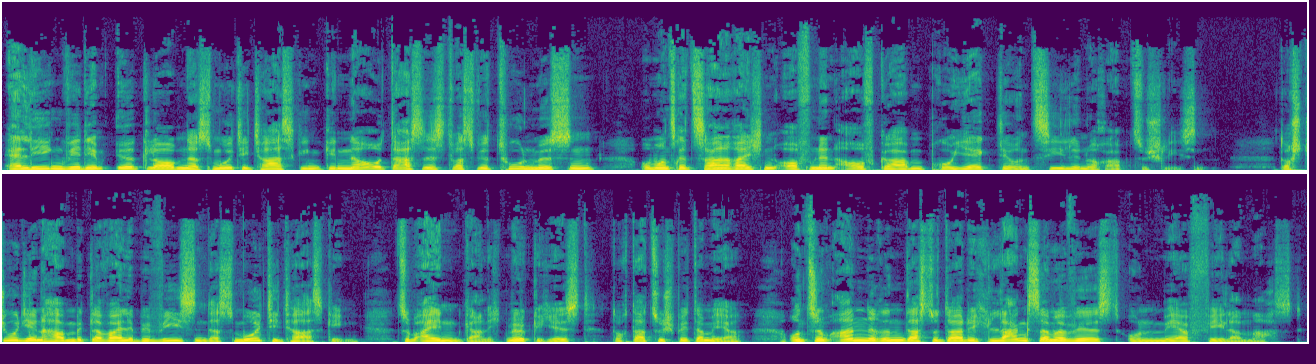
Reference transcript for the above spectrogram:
erliegen wir dem Irrglauben, dass Multitasking genau das ist, was wir tun müssen, um unsere zahlreichen offenen Aufgaben, Projekte und Ziele noch abzuschließen. Doch Studien haben mittlerweile bewiesen, dass Multitasking zum einen gar nicht möglich ist, doch dazu später mehr, und zum anderen, dass du dadurch langsamer wirst und mehr Fehler machst.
